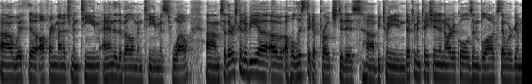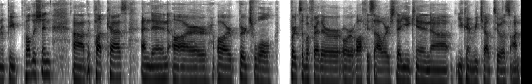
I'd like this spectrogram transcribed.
uh, with the offering management team and the development team as well. Um, so there's going to be a, a, a, holistic approach to this uh, between documentation and articles and blogs that we're going to be publishing, uh, the podcast, and then our our virtual birds of a feather or, or office hours that you can uh, you can reach out to us on.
